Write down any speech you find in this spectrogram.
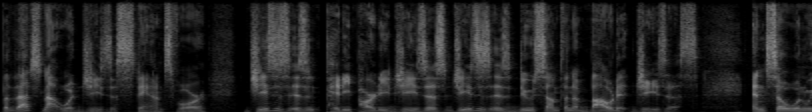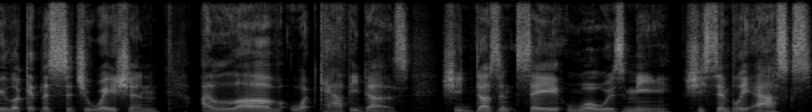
But that's not what Jesus stands for. Jesus isn't pity party Jesus. Jesus is do something about it Jesus. And so when we look at this situation, I love what Kathy does. She doesn't say, Woe is me. She simply asks,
